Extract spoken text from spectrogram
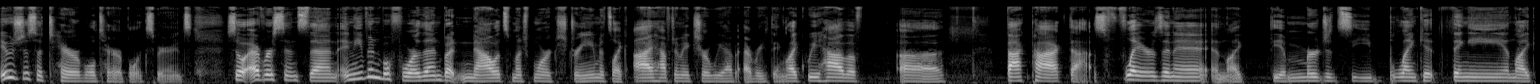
it was just a terrible, terrible experience. So ever since then, and even before then, but now it's much more extreme. It's like I have to make sure we have everything. Like we have a, a backpack that has flares in it and like the emergency blanket thingy and like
